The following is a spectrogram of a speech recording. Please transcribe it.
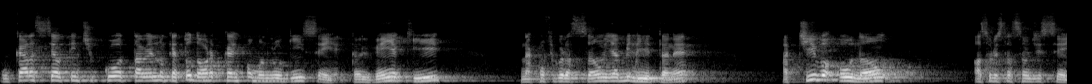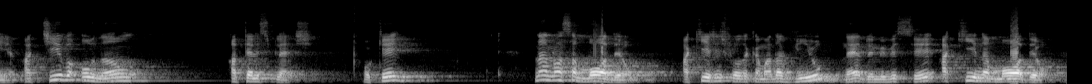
O cara se autenticou, tal, ele não quer toda hora ficar informando login e senha. Então ele vem aqui na configuração e habilita, né? Ativa ou não a solicitação de senha. Ativa ou não a Telesplash. Ok? Na nossa model, Aqui a gente falou da camada View, né, do MVC. Aqui na Model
